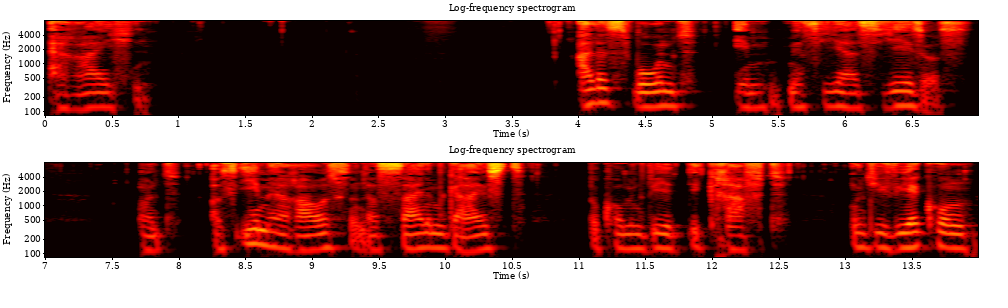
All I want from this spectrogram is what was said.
erreichen. Alles wohnt im Messias Jesus. Und aus ihm heraus und aus seinem Geist bekommen wir die Kraft und die Wirkung,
